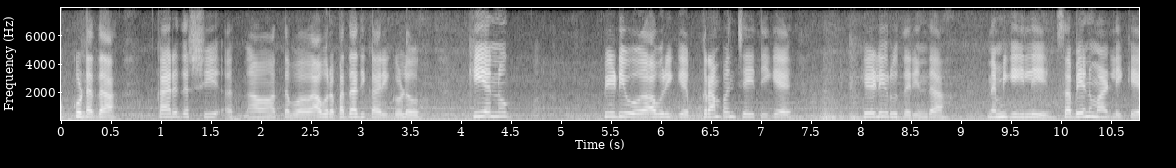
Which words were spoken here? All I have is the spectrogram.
ಒಕ್ಕೂಟದ ಕಾರ್ಯದರ್ಶಿ ಅಥವಾ ಅವರ ಪದಾಧಿಕಾರಿಗಳು ಕೀಯನ್ನು ಪಿ ಡಿ ಒ ಅವರಿಗೆ ಗ್ರಾಮ ಪಂಚಾಯಿತಿಗೆ ಹೇಳಿರುವುದರಿಂದ ನಮಗೆ ಇಲ್ಲಿ ಸಭೆಯನ್ನು ಮಾಡಲಿಕ್ಕೆ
